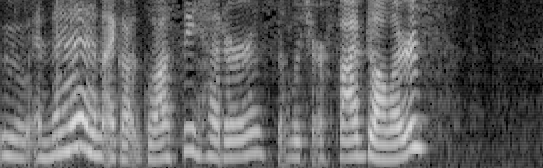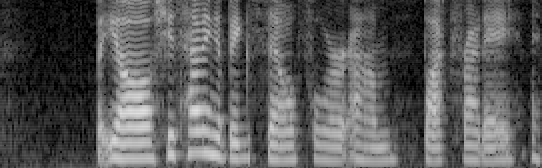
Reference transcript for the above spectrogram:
Ooh, and then I got glossy headers, which are $5. But y'all, she's having a big sale for um, Black Friday. I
